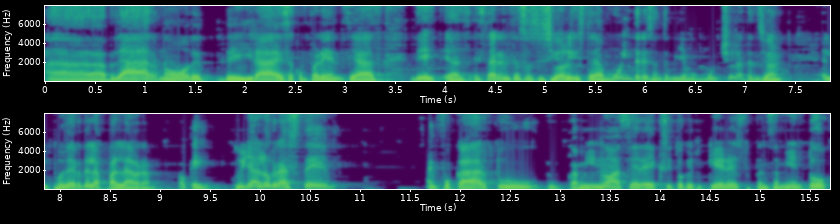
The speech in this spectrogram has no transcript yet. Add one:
a hablar, ¿no? De, de, ir a esas conferencias, de estar en esa asociación, y estaría muy interesante, me llamó mucho la atención, el poder de la palabra. Ok, tú ya lograste enfocar tu, tu camino hacia el éxito que tú quieres, tu pensamiento,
